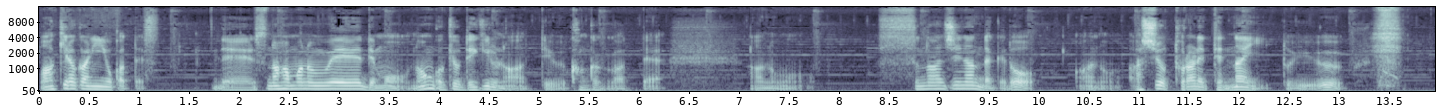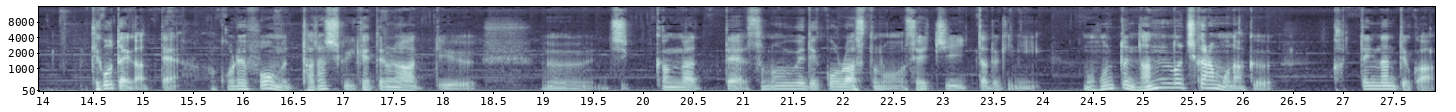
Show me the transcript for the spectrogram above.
まあ、明らかに良かったです。で砂浜の上でもなんか今日できるなっていう感覚があってあの砂地なんだけどあの足を取られてないという手応えがあってこれフォーム正しくいけてるなっていう実感があってその上でこうラストの聖地行った時にもう本当に何の力もなく勝手になんていうか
